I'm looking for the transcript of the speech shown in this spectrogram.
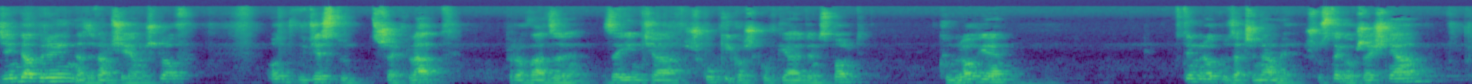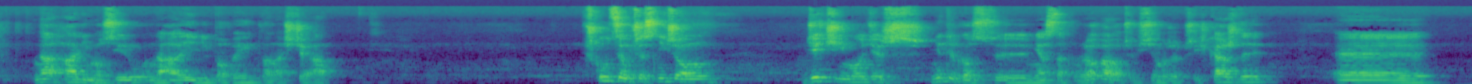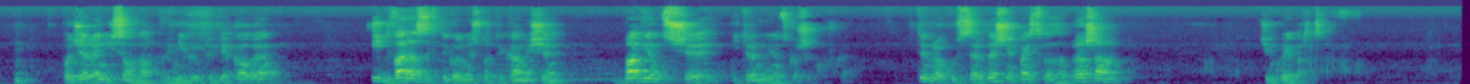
Dzień dobry, nazywam się Janusz Klow. Od 23 lat prowadzę zajęcia szkółki koszykówki A1 Sport w Knurowie. W tym roku zaczynamy 6 września na hali Mosiru na Alei Lipowej 12A. W szkółce uczestniczą dzieci i młodzież nie tylko z y, miasta Knurowa, oczywiście może przyjść każdy. Podzieleni są na odpowiednie grupy wiekowe i dwa razy w tygodniu spotykamy się, bawiąc się i trenując koszykówkę. W tym roku serdecznie Państwa zapraszam. Dziękuję bardzo.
